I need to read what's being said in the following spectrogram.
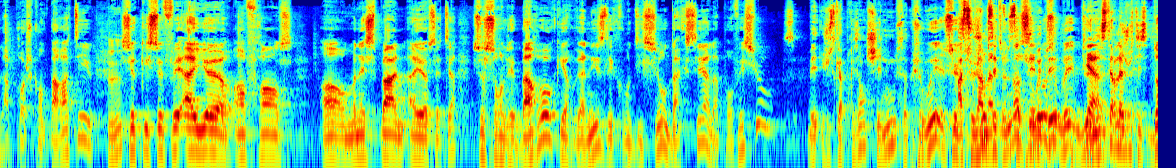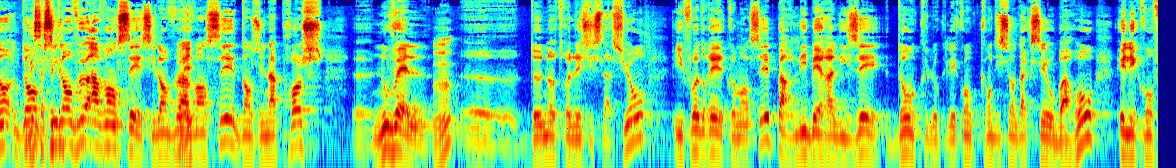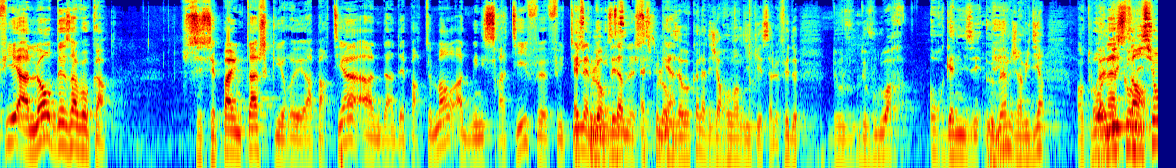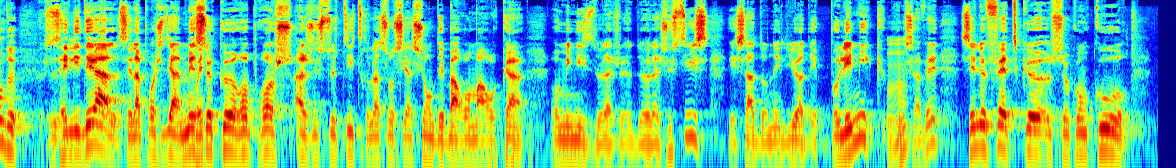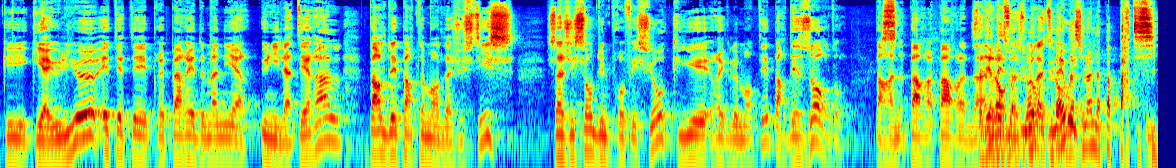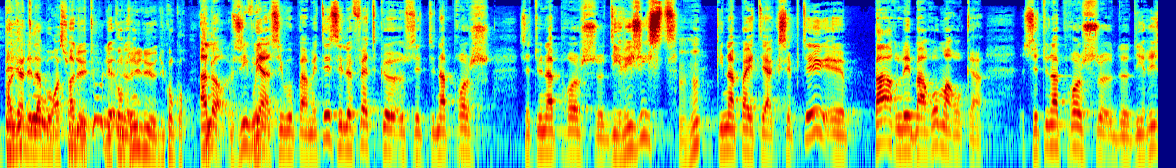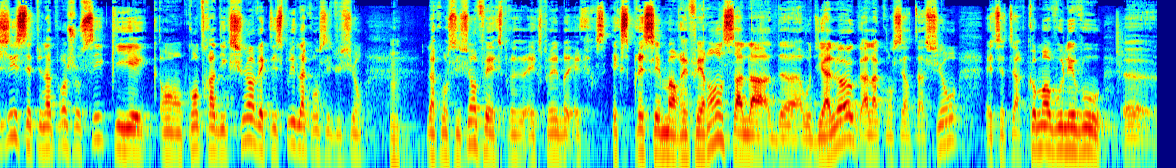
l'approche comparative, hum? ce qui se fait ailleurs en France en Espagne, ailleurs, etc., ce sont les barreaux qui organisent les conditions d'accès à la profession. Mais jusqu'à présent, chez nous, ça oui, à ce jour, c'est le ministère de la Justice. Donc, donc si l'on veut avancer, si l'on veut avancer dans une approche euh, nouvelle hum. euh, de notre législation, il faudrait commencer par libéraliser donc les conditions d'accès aux barreaux et les confier à l'ordre des avocats. C'est pas une tâche qui appartient à un département administratif, euh, fut-il un ministère de Est-ce que l'ordre des avocats l'a déjà revendiqué ça, le fait de, de, vouloir organiser eux-mêmes, j'ai envie de dire, en tout cas les conditions de... C'est l'idéal, c'est l'approche idéale. Mais ce que reproche à juste titre l'association des barreaux marocains au ministre de la, de la Justice, et ça a donné lieu à des polémiques, vous mmh. savez, c'est le fait que ce concours qui, qui, a eu lieu ait été préparé de manière unilatérale par le département de la justice, s'agissant d'une profession qui est réglementée par des ordres. Par un, par, par un, ordre national. L'ordre eh national n'a pas participé à l'élaboration du, du, contenu du, du, concours. Alors, j'y viens, si vous permettez, c'est le fait que c'est une approche, c'est une approche dirigiste mhm. qui n'a pas été acceptée euh, par les barreaux marocains. C'est une approche de diriger, c'est une approche aussi qui est en contradiction avec l'esprit de la Constitution. Hum. La Constitution fait expressément référence à la, au dialogue, à la concertation, etc. Comment voulez-vous euh,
